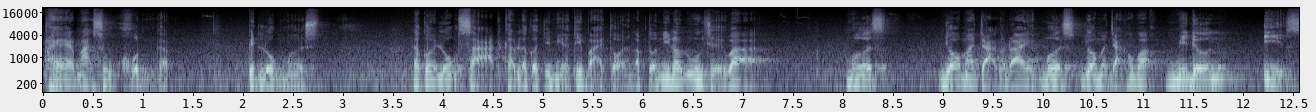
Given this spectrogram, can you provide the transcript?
แพร่มาสู่คนครับ เป็นโรคเมอร์สแล้วก็เป็นโรคซาร์ครับแล้วก็จะมีอธิบายต่อนะครับ ตอนนี้เรารู้เฉยว่า MERS ย่อมาจากอะไร MERS ย่อมาจากคำว่า Middle East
